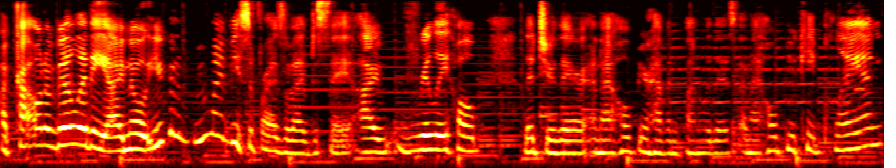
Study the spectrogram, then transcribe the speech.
accountability. I know you can you might be surprised what I have to say. I really hope that you're there and I hope you're having fun with this and I hope you keep playing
